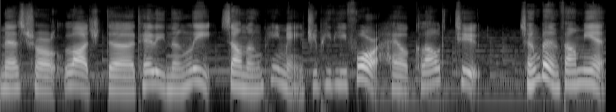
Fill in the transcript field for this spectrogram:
，Mistral Large 的推理能力效能媲美 GPT-4，还有 Cloud 2。成本方面，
